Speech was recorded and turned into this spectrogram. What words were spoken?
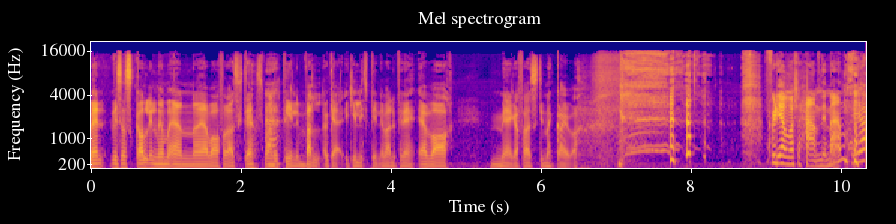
Men hvis jeg skal innrømme en jeg var forelsket i, som er litt pinlig vel, OK, ikke litt pinlig, veldig pinlig. Jeg var megaforelsket i MacGyver. Fordi han var så handyman. Ja,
